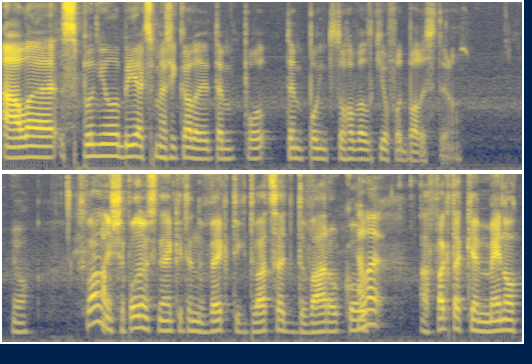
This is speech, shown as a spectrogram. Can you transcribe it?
ale splnil by, jak jsme říkali, ten, po, ten point toho velkého fotbalisty. No. Schválne ešte pozriem si na nejaký ten vek tých 22 rokov Hele, a fakt také meno,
